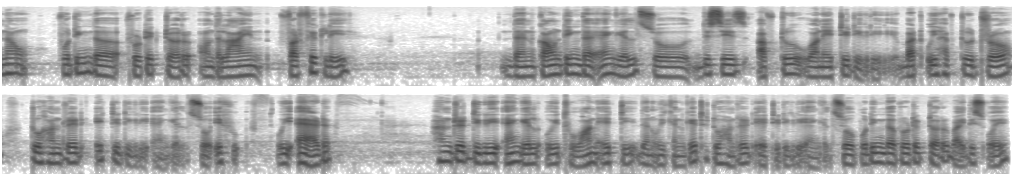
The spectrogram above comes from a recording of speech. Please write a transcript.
Now putting the protractor on the line perfectly then counting the angle so this is up to 180 degree but we have to draw 280 degree angle. So if we add 100 degree angle with 180 then we can get 280 degree angle. So putting the protractor by this way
